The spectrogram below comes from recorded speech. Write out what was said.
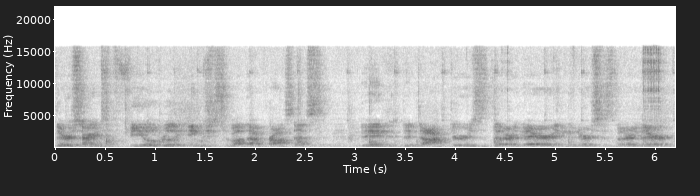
they're starting to feel really anxious about that process, then the doctors that are there and the nurses that are there,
